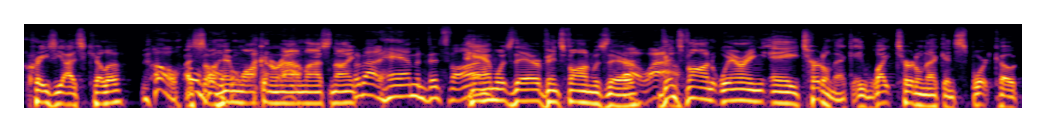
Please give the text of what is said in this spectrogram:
Crazy Eyes Killer. Oh, I saw him walking around last night. What about Ham and Vince Vaughn? Ham was there. Vince Vaughn was there. Oh, wow. Vince Vaughn wearing a turtleneck, a white turtleneck and sport coat.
